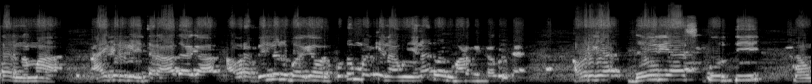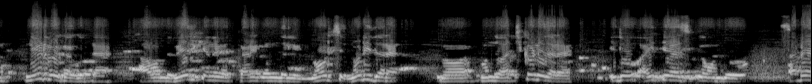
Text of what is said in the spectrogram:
ಸರ್, ನಮ್ಮ ನಾಯಕರುಗಳು ಈ ತರ ಆದಾಗ ಅವರ ಬೆನ್ನೆಲುಬಾಗಿ ಅವರ ಕುಟುಂಬಕ್ಕೆ ನಾವು ಏನಾದ್ರೂ ಒಂದು ಮಾಡ್ಬೇಕಾಗುತ್ತೆ. ಅವರಿಗೆ ಧೈರ್ಯ, ಸ್ಫೂರ್ತಿ ನಾವು ನೀಡಬೇಕಾಗುತ್ತೆ. ಆ ಒಂದು ವೇದಿಕೆಯನ್ನು ಕಾರ್ಯಕ್ರಮದಲ್ಲಿ ನೋಡ್ಸಿ ನೋಡಿದ್ದಾರೆ ಒಂದು ಹಚ್ಕೊಂಡಿದ್ದಾರೆ. ಇದು ಐತಿಹಾಸಿಕ ಒಂದು ಸಭೆ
